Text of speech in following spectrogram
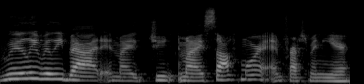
really, really bad in my junior, my sophomore and freshman year,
